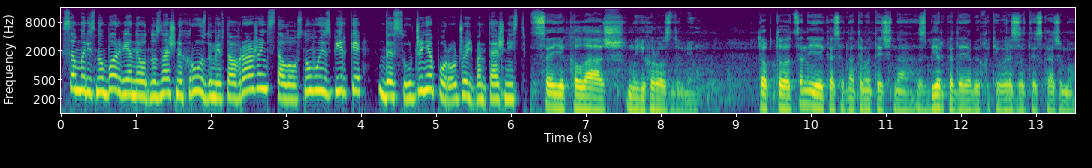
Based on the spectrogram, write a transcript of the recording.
Саме різнобарв'я неоднозначних роздумів та вражень стало основою збірки, де судження породжують бентежність. Це є колаж моїх роздумів. Тобто це не є якась одна тематична збірка, де я би хотів виразити, скажімо,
